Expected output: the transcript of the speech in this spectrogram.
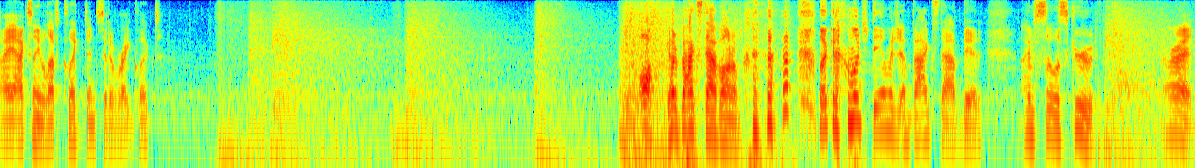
I accidentally left clicked instead of right clicked. Oh, got a backstab on him. Look at how much damage a backstab did. I'm so screwed. Alright.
